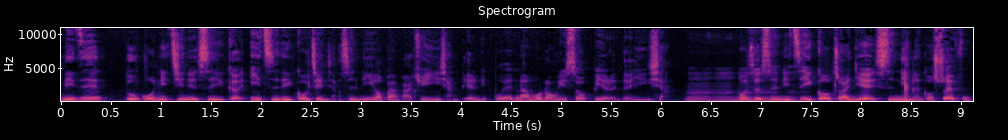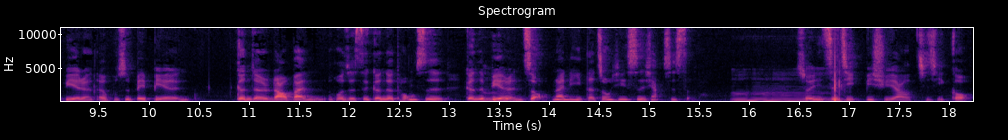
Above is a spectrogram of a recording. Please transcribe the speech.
你是，如果你今天是一个意志力够坚强，是你有办法去影响别人，你不会那么容易受别人的影响。嗯嗯，或者是你自己够专业，是你能够说服别人，而不是被别人跟着老板，或者是跟着同事，跟着别人走。那你的中心思想是什么？嗯嗯嗯。所以你自己必须要自己够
